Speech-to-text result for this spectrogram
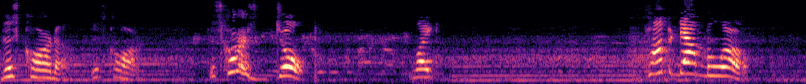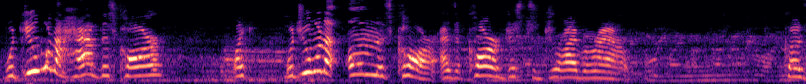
this car, though, this car, this car is dope. Like, comment down below would you want to have this car? Like, would you want to own this car as a car just to drive around? Because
